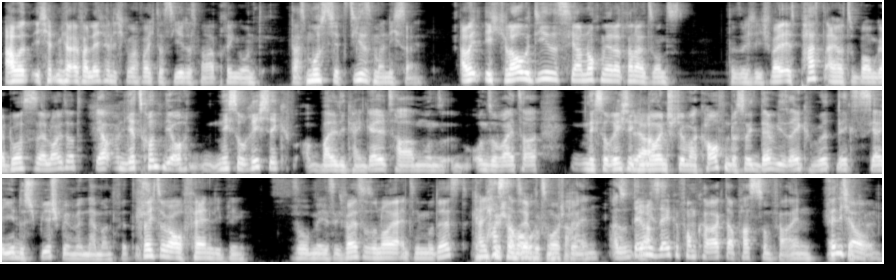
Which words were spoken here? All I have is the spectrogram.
Aber ich hätte mich halt einfach lächerlich gemacht, weil ich das jedes Mal abbringe. Und das muss jetzt dieses Mal nicht sein. Aber ich glaube dieses Jahr noch mehr daran als sonst. Tatsächlich. Weil es passt einfach zu Baumgart. Du hast es erläutert. Ja, und jetzt konnten die auch nicht so richtig, weil die kein Geld haben und so, und so weiter, nicht so richtig Ja. einen neuen Stürmer kaufen. Deswegen Davy Selke wird nächstes Jahr jedes Spiel spielen, wenn der Mann fit ist. Vielleicht sogar auch Fanliebling. So mäßig. Weißt du, so neuer Anthony Modest. Kann Der ich mir schon sehr gut vorstellen. Verein. Also Davy Ja. Selke vom Charakter passt zum Verein. Finde ich auch. Köln.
